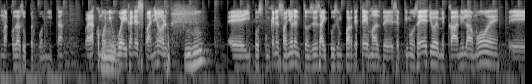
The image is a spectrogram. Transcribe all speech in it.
una cosa súper bonita, era como New mm. Wave en español. Eh, y pues punk en español, entonces ahí puse un par de temas de séptimo sello, de Mecano y la Mode, eh,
